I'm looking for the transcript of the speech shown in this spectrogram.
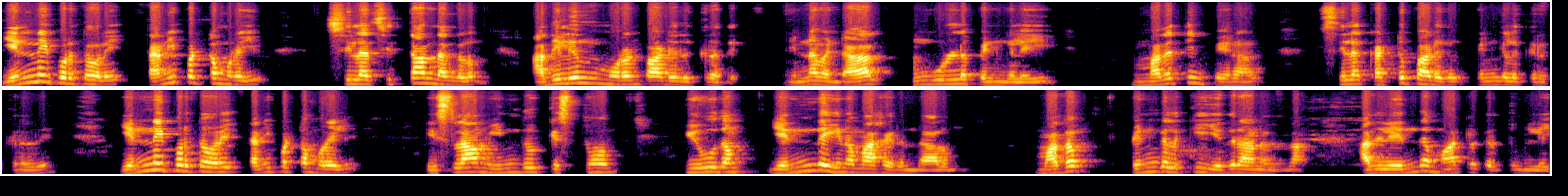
என்னை பொறுத்தவரை தனிப்பட்ட முறையில் சில சித்தாந்தங்களும் அதிலும் முரண்பாடு இருக்கிறது. என்னவென்றால் அங்குள்ள பெண்களை மதத்தின் பெயரால் சில கட்டுப்பாடுகள் பெண்களுக்கு இருக்கிறது. என்னை பொறுத்தவரை தனிப்பட்ட முறையில் இஸ்லாம் இந்து கிறிஸ்துவம் யூதம் எந்த இனமாக இருந்தாலும் மதம் பெண்களுக்கு எதிரானது தான் அதில் எந்த மாற்று கருத்தும் இல்லை.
